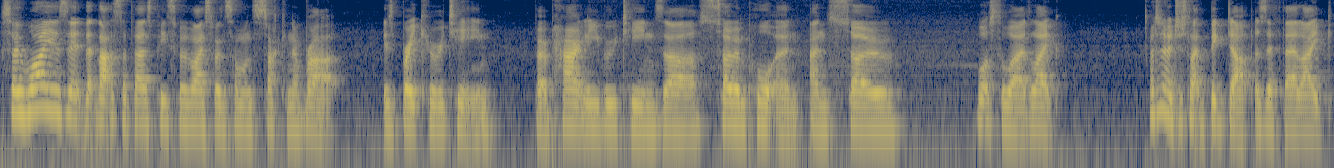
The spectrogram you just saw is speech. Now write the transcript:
so why is it that that's the first piece of advice when someone's stuck in a rut is break your routine? But apparently routines are so important and so what's the word like I don't know, just like bigged up as if they're like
